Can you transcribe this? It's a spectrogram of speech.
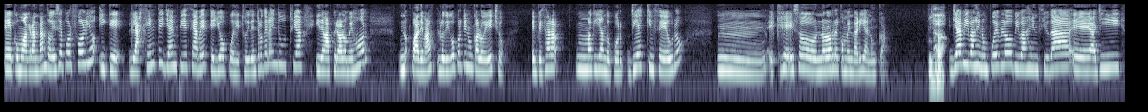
eh, como agrandando ese portfolio y que la gente ya empiece a ver que yo pues estoy dentro de la industria y demás, pero a lo mejor, no, pues además lo digo porque nunca lo he hecho, empezar maquillando por 10, 15 euros, mm, es que eso no lo recomendaría nunca. Ya vivas en un pueblo, vivas en ciudad, eh, allí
